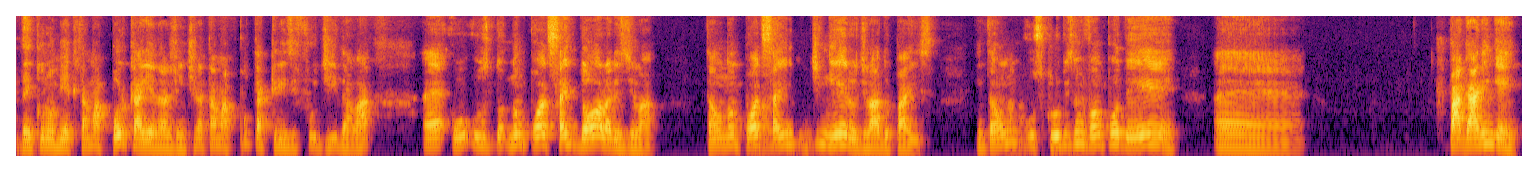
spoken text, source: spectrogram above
da economia que está uma porcaria na Argentina, está uma puta crise fodida lá, é, os, não pode sair dólares de lá. Então, não pode uhum. sair dinheiro de lá do país. Então, uhum. os clubes não vão poder é, pagar ninguém.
